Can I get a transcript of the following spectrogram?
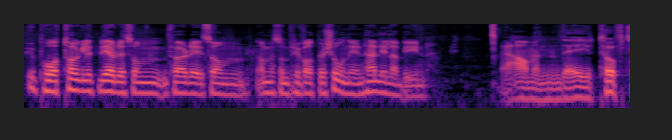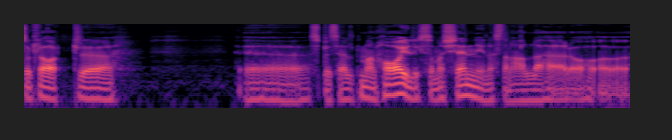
Hur påtagligt blev det som, för dig som, ja, men som privatperson i den här lilla byn? Ja, men det är ju tufft såklart. Eh, eh, speciellt man har ju liksom, man känner ju nästan alla här och, och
